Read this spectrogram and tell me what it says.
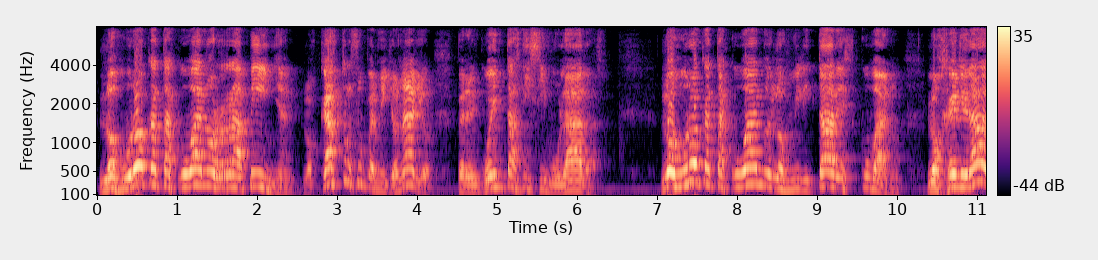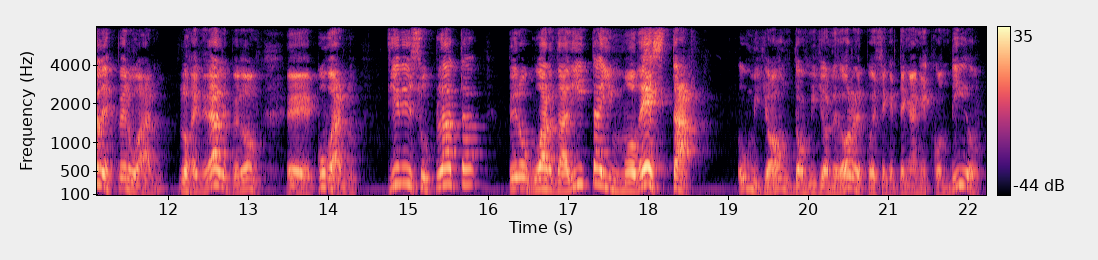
Los burócratas cubanos rapiñan, los castros supermillonarios, pero en cuentas disimuladas. Los burócratas cubanos y los militares cubanos, los generales peruanos, los generales, perdón, eh, cubanos, tienen su plata, pero guardadita y modesta. Un millón, dos millones de dólares puede ser que tengan escondido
